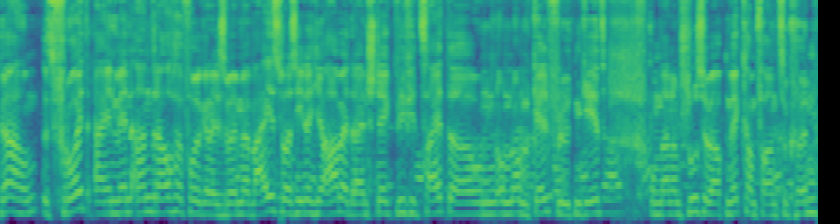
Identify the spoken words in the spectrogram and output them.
ja, und es freut einen, wenn andere auch erfolgreich sind, weil man weiß, was jeder hier Arbeit reinsteckt, wie viel Zeit da und, und, und Geld flöten geht, um dann am Schluss überhaupt einen Wettkampf fahren zu können.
